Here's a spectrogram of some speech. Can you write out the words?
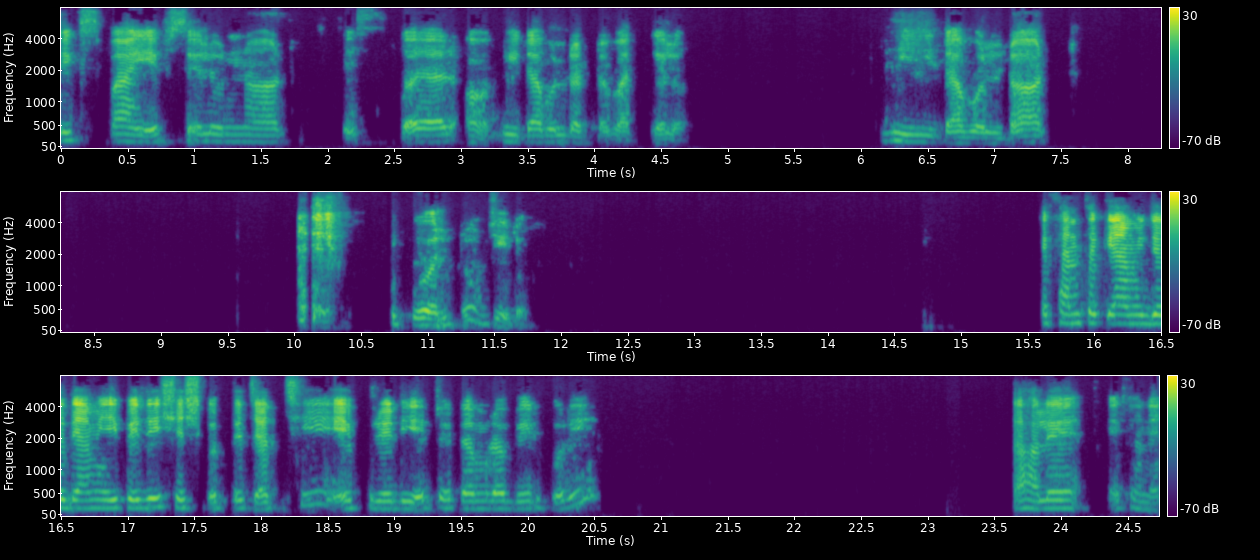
six pi epsilon naught square V double ডটটা বাদ গেল। V double dot equal to zero এখান থেকে আমি যদি আমি এই পেজেই শেষ করতে চাচ্ছি এফ রেডিয়েটেড আমরা বের করি। তাহলে এখানে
